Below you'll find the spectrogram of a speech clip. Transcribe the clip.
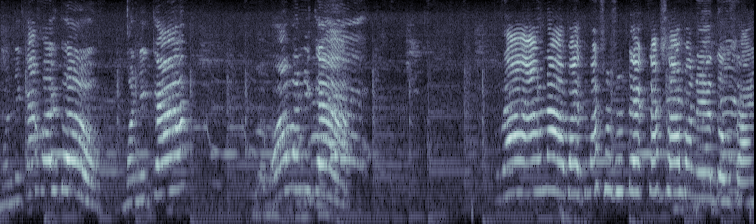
মনিকা কইব মনিকা? ও মনিকা। তোরা আও না আবার তোমার শ্বশুরটা এক কাপ চা বানাইয়া দাও তাই।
